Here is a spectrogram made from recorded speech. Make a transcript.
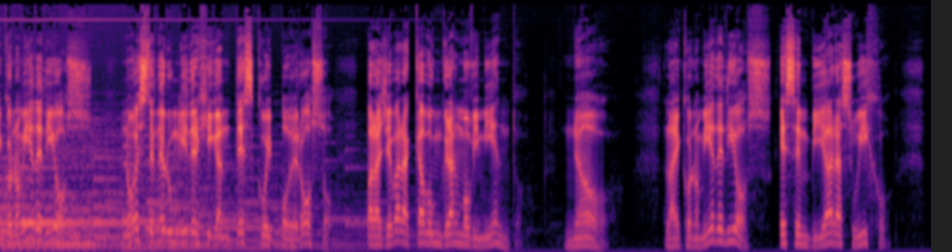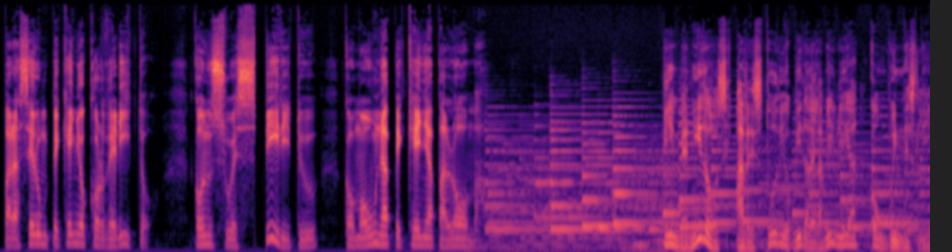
economía de Dios no es tener un líder gigantesco y poderoso para llevar a cabo un gran movimiento. No. La economía de Dios es enviar a su Hijo para ser un pequeño corderito con su espíritu como una pequeña paloma. Bienvenidos al estudio Vida de la Biblia con Winnesley.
